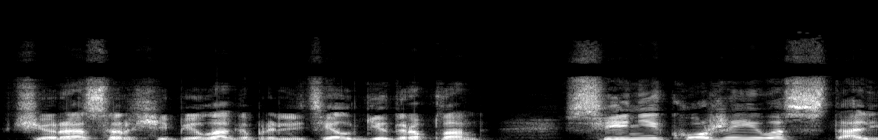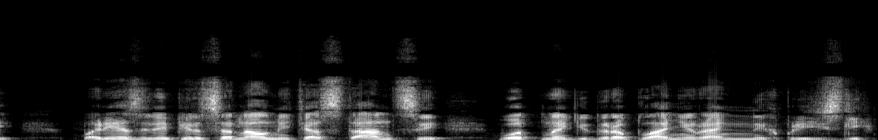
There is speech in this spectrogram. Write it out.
вчера с архипелага прилетел гидроплан. Синекожие восстали, порезали персонал метеостанции, вот на гидроплане раненых привезли.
